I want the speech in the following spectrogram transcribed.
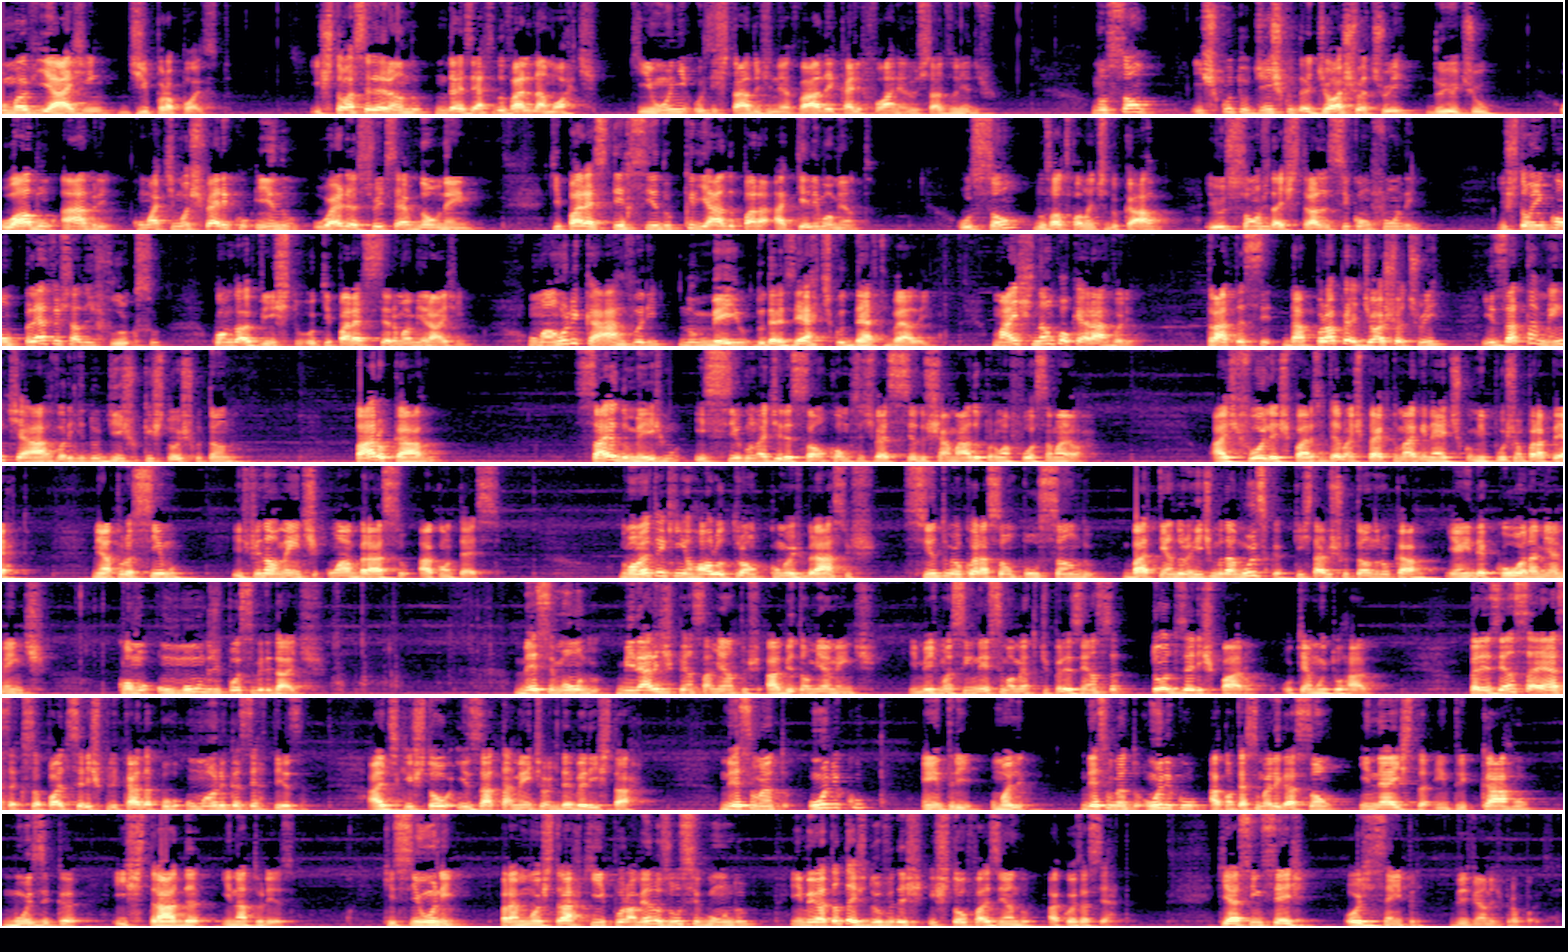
Uma viagem de propósito. Estou acelerando no deserto do Vale da Morte, que une os estados de Nevada e Califórnia, nos Estados Unidos. No som, escuto o disco da Joshua Tree, do YouTube. O álbum abre com o atmosférico hino Where the Streets Have No Name, que parece ter sido criado para aquele momento. O som dos alto-falantes do carro e os sons da estrada se confundem. Estou em completo estado de fluxo quando avisto o que parece ser uma miragem. Uma única árvore no meio do desértico Death Valley. Mas não qualquer árvore. Trata-se da própria Joshua Tree, exatamente a árvore do disco que estou escutando. Para o carro, saio do mesmo e sigo na direção como se tivesse sido chamado por uma força maior. As folhas parecem ter um aspecto magnético, me puxam para perto. Me aproximo e finalmente um abraço acontece. No momento em que enrolo o tronco com meus braços, sinto meu coração pulsando, batendo no ritmo da música que estava escutando no carro e ainda ecoa na minha mente como um mundo de possibilidades. Nesse mundo, milhares de pensamentos habitam minha mente, e mesmo assim, nesse momento de presença, todos eles param, o que é muito raro. Presença essa que só pode ser explicada por uma única certeza, a de que estou exatamente onde deveria estar. Nesse momento único entre uma Nesse momento único, acontece uma ligação inédita entre carro, música, estrada e natureza, que se unem para me mostrar que, por ao menos um segundo, em meio a tantas dúvidas, estou fazendo a coisa certa. Que assim seja, hoje e sempre, vivendo de propósito.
